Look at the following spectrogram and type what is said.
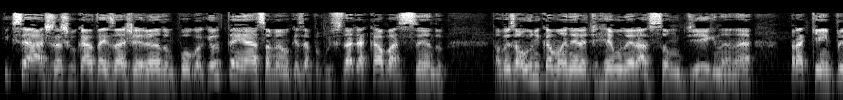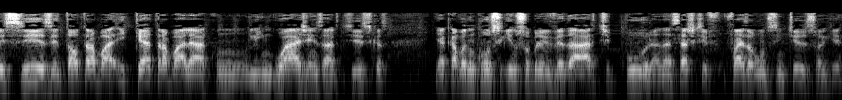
O que, você acha? Você acha que o cara está exagerando um pouco aqui? Ou tem essa mesmo? Quer dizer, a publicidade acaba sendo talvez a única maneira de remuneração digna, né? Para quem precisa e tal, e quer trabalhar com linguagens artísticas e acaba não conseguindo sobreviver da arte pura, né? Você acha que faz algum sentido isso aqui?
